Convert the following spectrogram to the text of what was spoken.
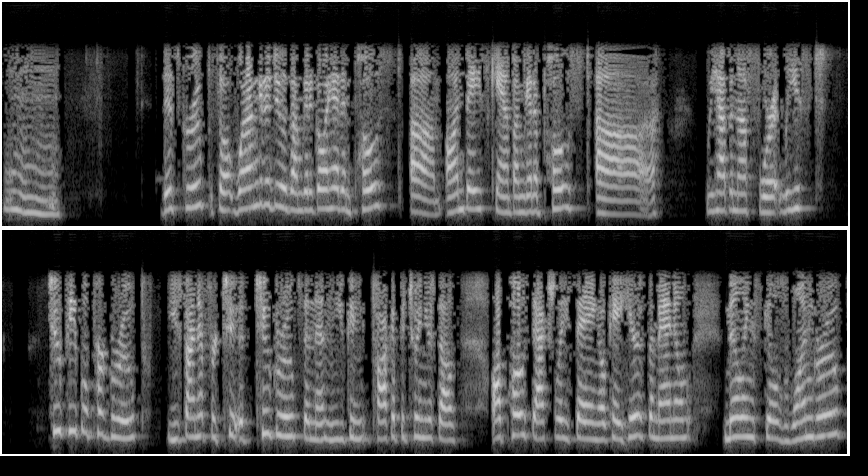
hmm, this group. So what I'm going to do is I'm going to go ahead and post um, on Basecamp. I'm going to post, uh, we have enough for at least two people per group. You sign up for two, two groups and then you can talk it between yourselves. I'll post actually saying, okay, here's the manual milling skills one group,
